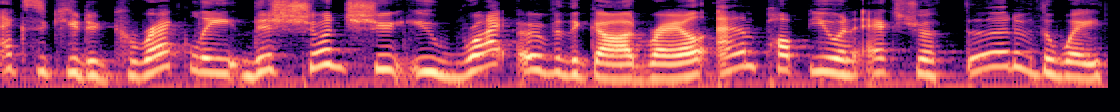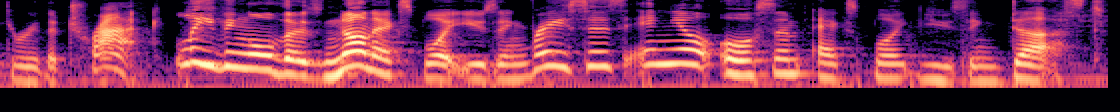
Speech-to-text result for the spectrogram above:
Executed correctly, this should shoot you right over the guardrail and pop you an extra third of the way through the track, leaving all those non exploit using racers in your awesome exploit using dust.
